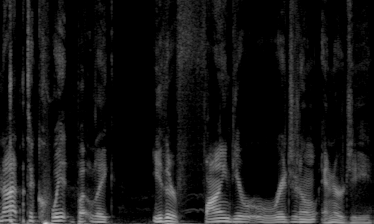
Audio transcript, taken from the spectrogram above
not to quit, but like either find your original energy.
